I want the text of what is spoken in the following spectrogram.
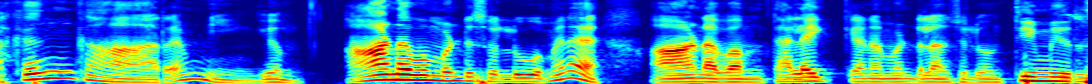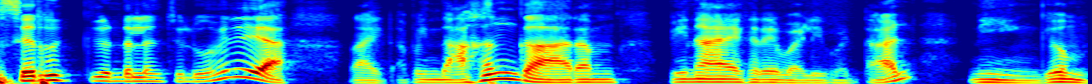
அகங்காரம் நீங்கும். ஆணவம் என்று சொல்லுவோம் என்ன? ஆணவம் தலைக்கணம் என்றெல்லாம் சொல்லுவோம். திமிர் செருக்கு என்றெல்லாம் சொல்லுவோம் இல்லையா? ரைட் அப்போ இந்த அகங்காரம் விநாயகரை வழிபட்டால் நீங்கும்.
